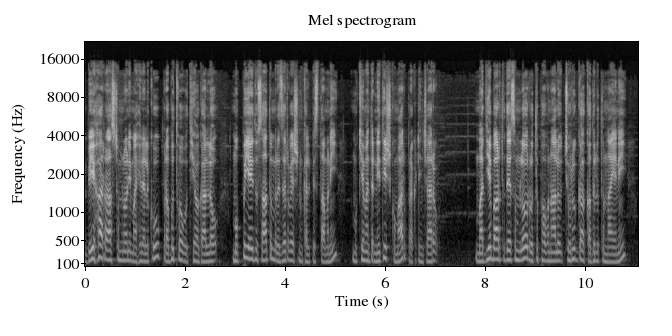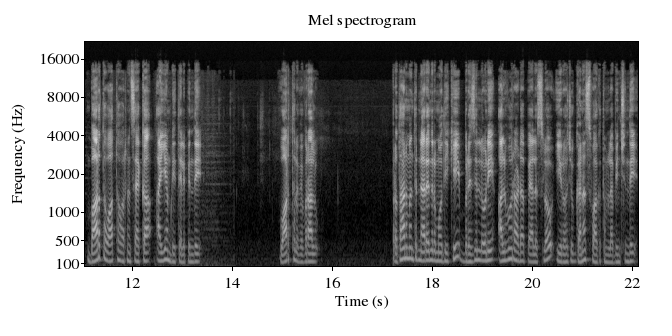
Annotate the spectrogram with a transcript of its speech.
బీహార్ రాష్ట్రంలోని మహిళలకు ప్రభుత్వ ఉద్యోగాల్లో ముప్పై ఐదు శాతం రిజర్వేషన్ కల్పిస్తామని ముఖ్యమంత్రి నితీష్ కుమార్ ప్రకటించారు. మధ్య భారతదేశంలో రుతుపవనాలు చురుగ్గా కదులుతున్నాయని భారత వాతావరణ శాఖ ఐఎండీ తెలిపింది. వార్తల వివరాలు. ప్రధానమంత్రి నరేంద్ర మోదీకి బ్రెజిల్లోని అల్వోరాడా ప్యాలెస్లో ఈరోజు ఘన స్వాగతం లభించింది.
